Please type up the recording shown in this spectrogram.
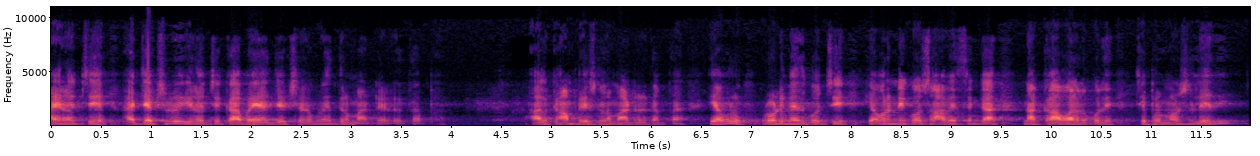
ఆయన వచ్చి అధ్యక్షుడు ఈయన వచ్చి కాబోయే అధ్యక్షుడు ఇద్దరు మాట్లాడారు తప్ప. వాళ్ళు కాంపిటీషన్లో మాట్లాడారు తప్ప ఎవరు రోడ్డు మీదకి వచ్చి ఎవరు నీకోసం ఆవేశంగా నాకు కావాలనుకుని చెప్పిన మనుషులు లేదు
